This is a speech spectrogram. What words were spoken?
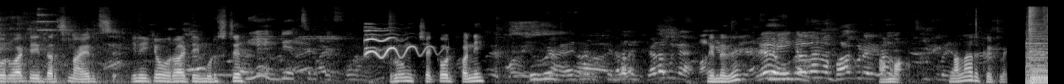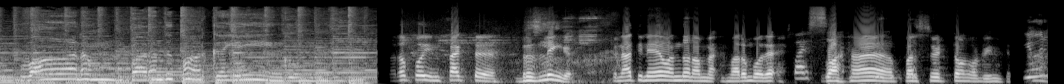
ஒரு வாட்டி தரிசனம் ஆயிடுச்சு இன்னைக்கும் ஒரு வாட்டி முடிச்சுட்டு ரூம் செக் அவுட் பண்ணி. என்னது? ஆமா. நல்லா இருக்கு. வானம் பறந்து பார்க்க ஏங்கும். வரப்போ இன்ஃபேக்ட் ட்ரிஸ்லிங் பின்னாத்தினே வந்தோம் நம்ம வரும்போதே. பர்ஸ் பர்ஸ் விட்டோம் அப்படின்ட்டு. இவர்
